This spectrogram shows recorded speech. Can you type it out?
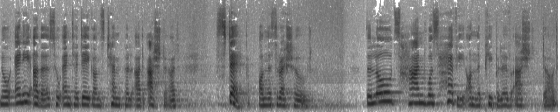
nor any others who enter Dagon's temple at Ashdod step on the threshold. The Lord's hand was heavy on the people of Ashdod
